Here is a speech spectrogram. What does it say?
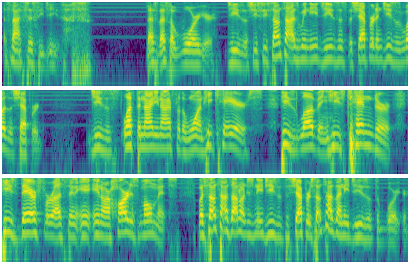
That's not sissy Jesus. That's, that's a warrior, Jesus. You see, sometimes we need Jesus, the shepherd, and Jesus was a shepherd. Jesus left the 99 for the one. He cares. He's loving. He's tender. He's there for us in, in, in, our hardest moments. But sometimes I don't just need Jesus the shepherd. Sometimes I need Jesus the warrior.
